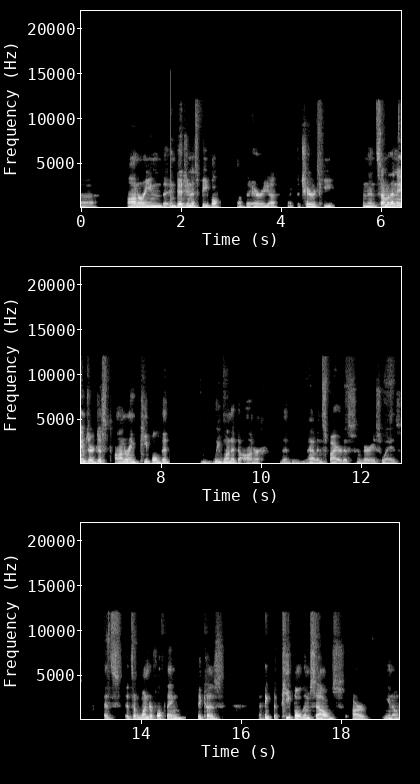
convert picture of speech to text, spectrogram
uh, honoring the indigenous people of the area, like the Cherokee. And then some of the names are just honoring people that we wanted to honor that have inspired us in various ways. It's it's a wonderful thing because I think the people themselves are, you know,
